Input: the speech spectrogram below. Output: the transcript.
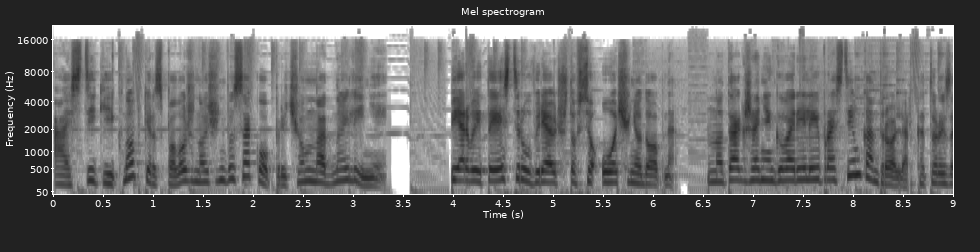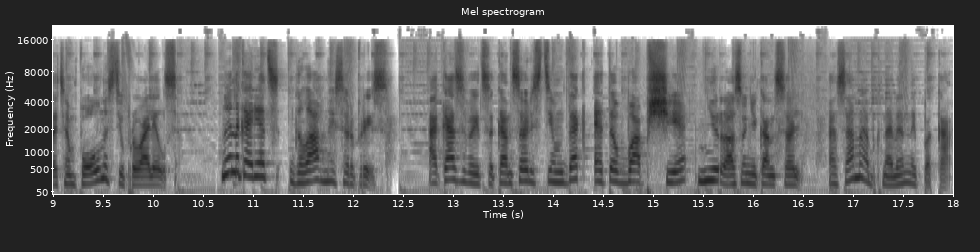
а стики и кнопки расположены очень высоко, причем на одной линии. Первые тестеры уверяют, что все очень удобно. Но также они говорили и про Steam контроллер, который затем полностью провалился. Ну и, наконец, главный сюрприз. Оказывается, консоль Steam Deck — это вообще ни разу не консоль, а самый обыкновенный ПК.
